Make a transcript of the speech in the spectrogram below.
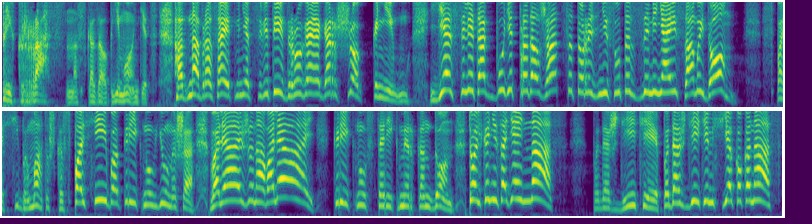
«Прекрасно!» — сказал пьемонтец. «Одна бросает мне цветы, другая горшок к ним. Если так будет продолжаться, то разнесут из-за меня и самый дом!» «Спасибо, матушка, спасибо!» — крикнул юноша. «Валяй, жена, валяй!» — крикнул старик Меркандон. «Только не задень нас!» «Подождите, подождите, мсье Коконас!»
